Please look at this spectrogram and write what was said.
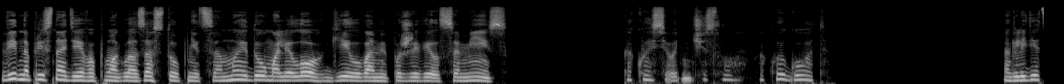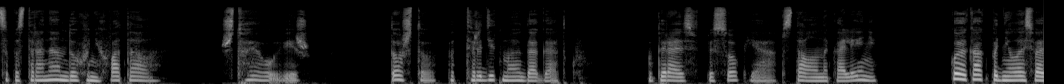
брали на прокат, помните? Я еще пускать вас одну не хотел, да вы не послушались. Видно, Преснодева помогла заступница. Мы думали, лох Гил вами поживился, мисс. Какое сегодня число? Какой год? Оглядеться по сторонам духу не хватало. Что я увижу? То, что подтвердит мою догадку. Упираясь в песок, я встала на колени, кое-как поднялась во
